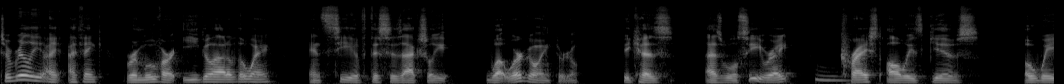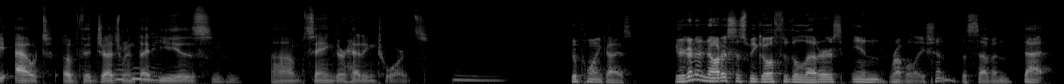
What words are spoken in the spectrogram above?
to really I, I think remove our ego out of the way and see if this is actually what we're going through. Because as we'll see, right, Mm. Christ always gives a way out of the judgment that Mhm. he is Mhm. um, saying they're heading towards. Mm. Good point, guys. You're going to notice as we go through the letters in Revelation, the seven, that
